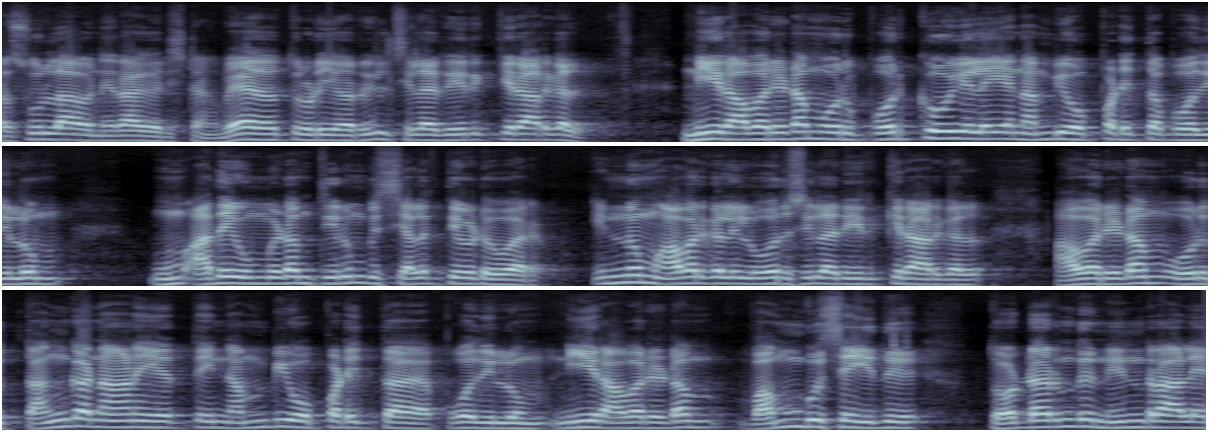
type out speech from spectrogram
ரசூல்லாவை நிராகரிச்சிட்டாங்க. வேதத்துடையவரில் சிலர் இருக்கிறார்கள். நீர் அவரிடம் ஒரு பொற்குவியலையே நம்பி ஒப்படைத்த போதிலும் உம் அதை உம்மிடம் திரும்பி செலுத்தி விடுவார். இன்னும் அவர்களில் ஒரு சிலர் இருக்கிறார்கள். அவரிடம் ஒரு தங்க நாணயத்தை நம்பி ஒப்படைத்த போதிலும் நீர் அவரிடம் வம்பு செய்து தொடர்ந்து நின்றாலே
